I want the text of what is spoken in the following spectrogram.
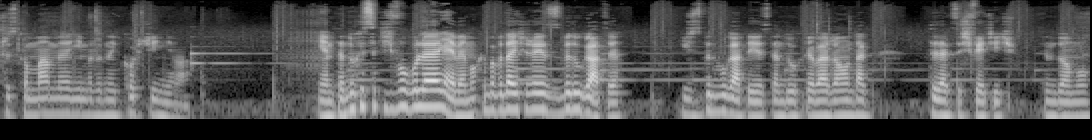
wszystko mamy, nie ma żadnej kości? Nie ma. Nie wiem, ten duch jest jakiś w ogóle, nie wiem, on chyba wydaje się, że jest zbyt bogaty. Jakiś zbyt bogaty jest ten duch, chyba że on tak tyle chce świecić w tym domu.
